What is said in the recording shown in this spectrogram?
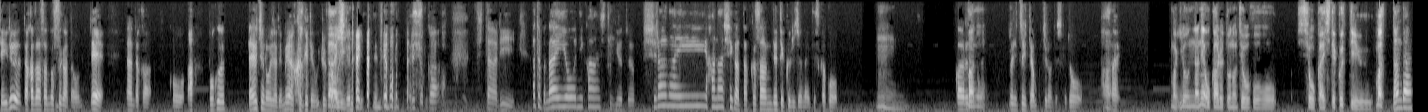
ている中澤さんの姿を見て、なんだか、こう、あ、僕、大宇宙の王者で迷惑かけてるかもしれないな全って思ったりとかしたり、あとやっぱ内容に関して言うと、知らない話がたくさん出てくるじゃないですか、こう、うん。オカルトについてはもちろんですけど、はい。はいまあ、いろんなね、オカルトの情報を紹介していくっていう、まあ、だんだん、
